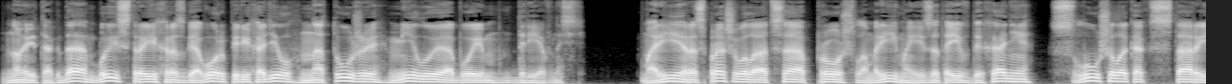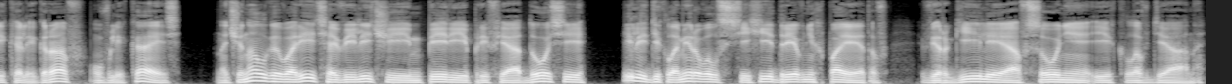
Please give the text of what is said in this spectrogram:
Но и тогда быстро их разговор переходил на ту же, милую обоим древность. Мария расспрашивала отца о прошлом Рима и, затаив дыхание, слушала, как старый каллиграф, увлекаясь, начинал говорить о величии империи при Феодосии или декламировал стихи древних поэтов Вергилия, Авсония и Клавдиана.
